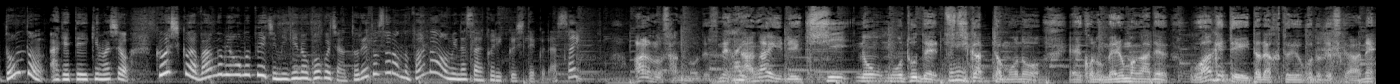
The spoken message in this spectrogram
どんどん上げていきましょう。詳しくは番組ホームページ右の午後ちゃんトレードサロンのバナーを皆さんクリックしてください。新野さんのですね、はい、長い歴史のもとで培ったものを、えー、このメルマガで分けていただくということですからね、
